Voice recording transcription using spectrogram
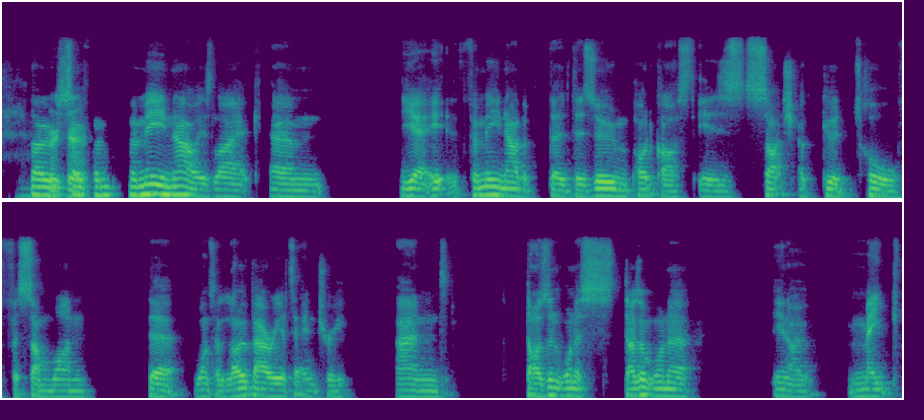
so For so sure. for, for me now is like um yeah, it, for me now, the, the the Zoom podcast is such a good tool for someone that wants a low barrier to entry and doesn't want to doesn't want to, you know, make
